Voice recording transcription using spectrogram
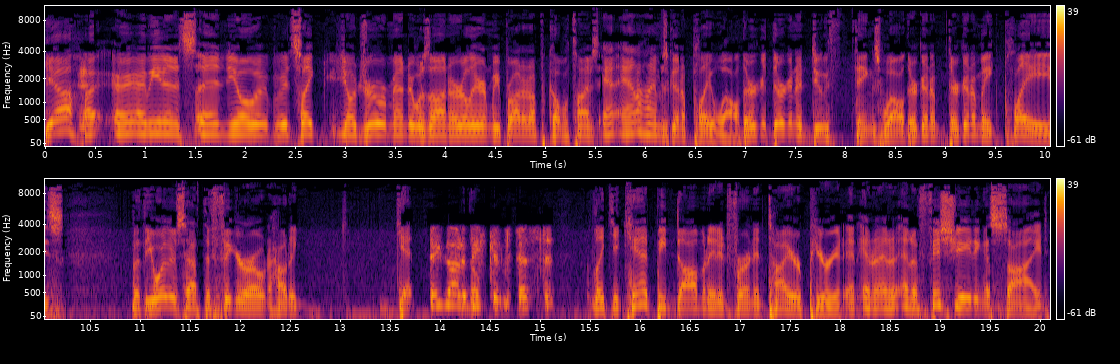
Yeah, I, I mean, it's and you know, it's like you know, Drew Remenda was on earlier, and we brought it up a couple times. An- Anaheim's going to play well. They're they're going to do things well. They're going to they're going to make plays, but the Oilers have to figure out how to get. They got to be consistent. Like you can't be dominated for an entire period. And and, and, and officiating aside,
